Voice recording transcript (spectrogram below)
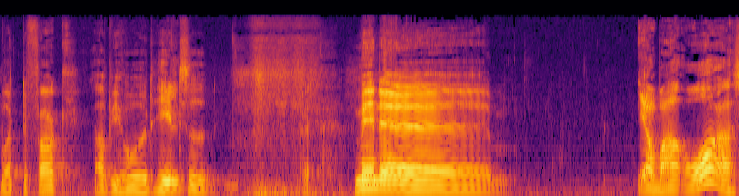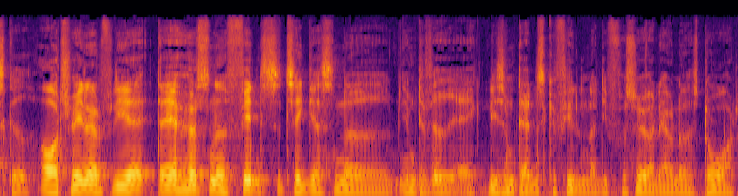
what the fuck, op i hovedet hele tiden. Men øh, jeg var meget overrasket over traileren, fordi jeg, da jeg hørte sådan noget finsk, så tænkte jeg sådan noget, jamen det ved jeg ikke, ligesom danske film, når de forsøger at lave noget stort.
